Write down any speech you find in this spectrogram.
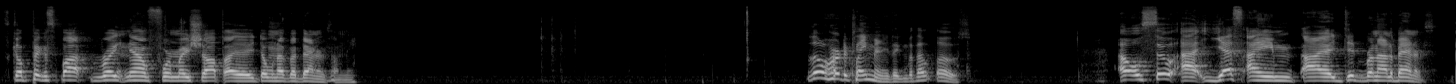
Let's go pick a spot right now for my shop. I don't have my banners on me. A little hard to claim anything without those. Also, uh, yes, I'm. I did run out of banners.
